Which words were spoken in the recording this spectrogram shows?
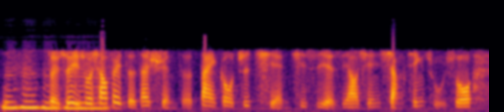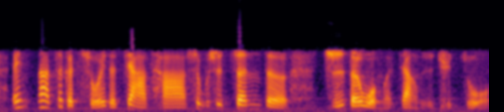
嗯哼。对，所以说消费者在选择代购之前，其实也是要先想清楚，说，哎，那这个所谓的价差是不是真的值得我们这样子去做？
